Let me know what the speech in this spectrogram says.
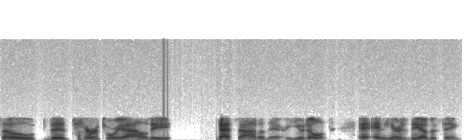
so the territoriality, that's out of there. You don't, and here's the other thing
